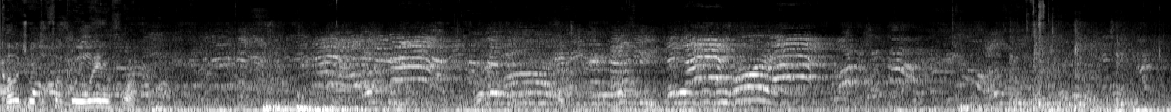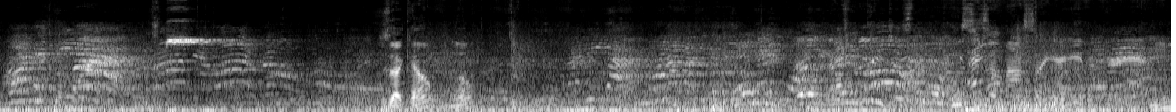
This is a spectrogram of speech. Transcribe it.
Coach. What the fuck are we waiting for? Does that count? No? That's really just pieces of masa you're eating, right? Hmm?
